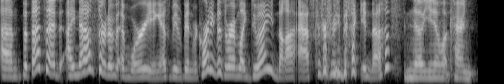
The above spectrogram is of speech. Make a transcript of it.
Um, but that said, I now sort of am worrying as we've been recording this where I'm like, do I not ask for feedback enough? No, you know what, Karen?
